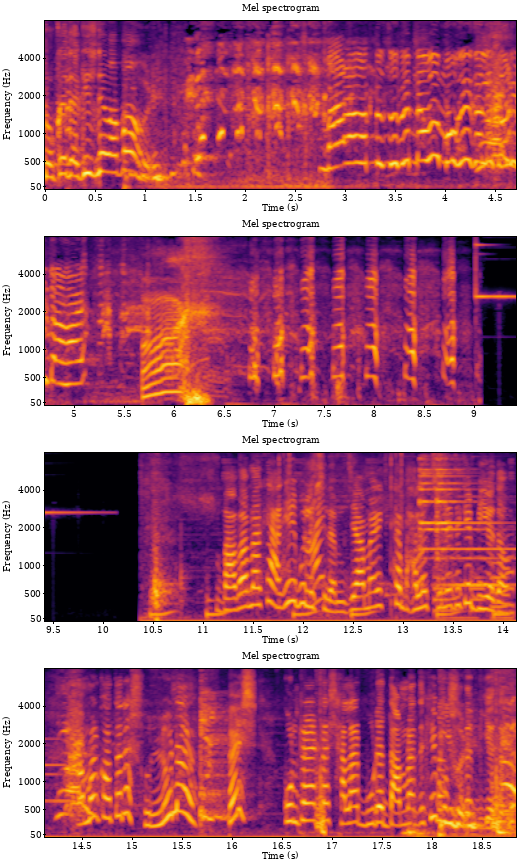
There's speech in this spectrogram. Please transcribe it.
চোখে দেখিস না বাবা মারা চোখের নামে মুখে গেলে দড়ি ডাঙায়। বাবা মাকে আগেই বলেছিলাম যে আমার একটা ভালো ছেলে দেখে বিয়ে দাও। আমার কথাটা শুনলো না? বেশ কোনটার একটা শালার বুড়ে দামড়া দেখে বসে বিয়ে দেবে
